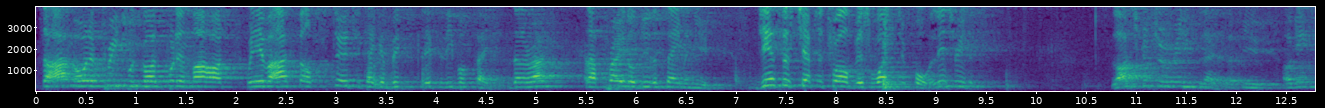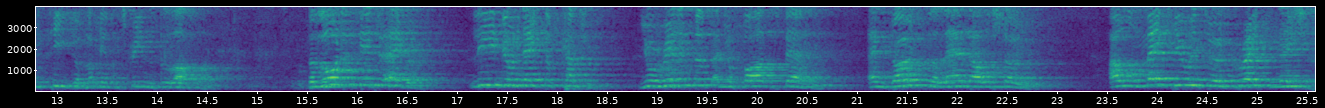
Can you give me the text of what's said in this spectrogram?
So I, I, want to preach what God's put in my heart whenever I felt stirred to take a big leap of faith. Is that alright? And I pray it'll do the same in you. Genesis chapter 12 verse 1 to 4. Let's read it. Last scripture we're reading today. So if you are getting fatigued of looking at the screen, this is the last one. The Lord had said to Abram, Leave your native country, your relatives and your father's family, and go to the land I will show you. I will make you into a great nation.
